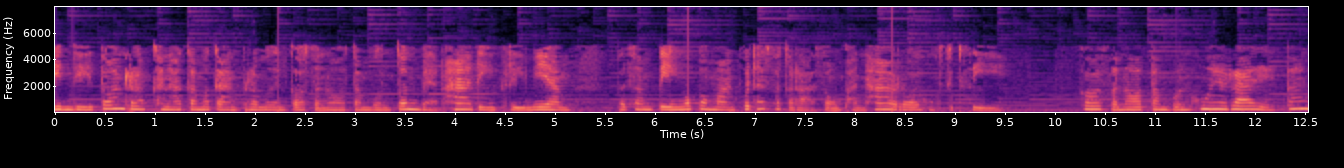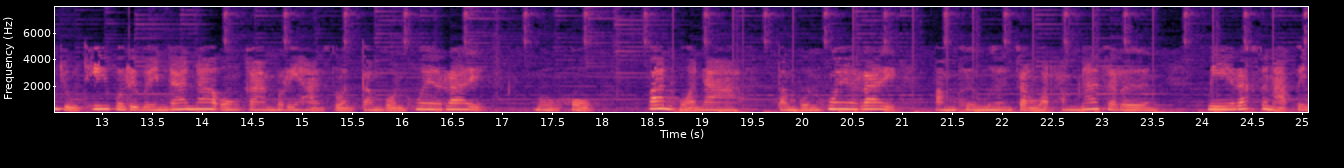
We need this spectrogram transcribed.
ยินดีต้อนรับคณะกรรมการประเมินกศนตำบลต้นแบบ 5D พรีเมียม ประจำปีงบประมาณพุทธศักราช 2564 กศนตำบลห้วยไร่ตั้งอยู่ที่บริเวณด้านหน้าองค์การบริหารส่วนตำบลห้วยไร่ หมู่ 6 บ้านหัวนา ตำบลห้วยไร่ อำเภอเมืองจังหวัดอำนาจเจริญ มีลักษณะเป็น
